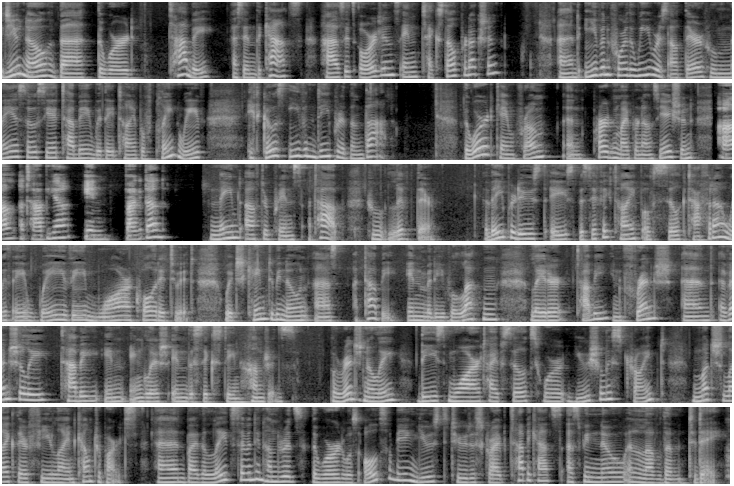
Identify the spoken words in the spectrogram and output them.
Did you know that the word tabby, as in the cats, has its origins in textile production? And even for the weavers out there who may associate tabby with a type of plain weave, it goes even deeper than that. The word came from, and pardon my pronunciation, Al Atabia in Baghdad, named after Prince Atab, who lived there. They produced a specific type of silk taffeta with a wavy moire quality to it, which came to be known as atabi in medieval Latin, later tabi in French, and eventually tabby in English in the 1600s. Originally, these moire type silks were usually striped, much like their feline counterparts, and by the late 1700s, the word was also being used to describe tabby cats as we know and love them today.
